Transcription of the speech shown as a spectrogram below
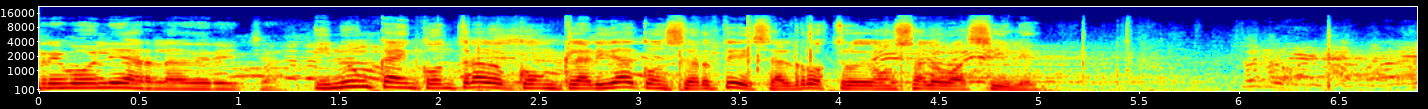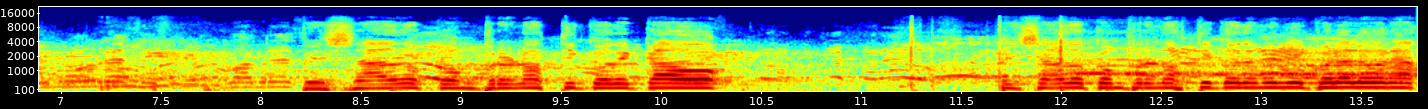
revolear la derecha. Y nunca ha encontrado con claridad, con certeza, el rostro de Gonzalo Basile. Pesado con pronóstico de KO. Pesado con pronóstico de muñeco la lona.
